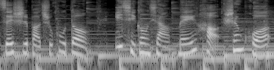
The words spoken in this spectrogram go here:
随时保持互动，一起共享美好生活。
